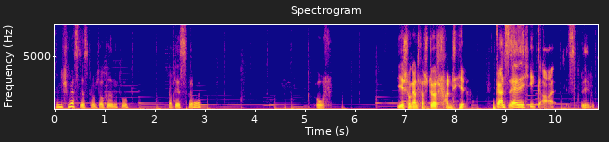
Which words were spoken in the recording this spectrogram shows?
Meine Schwester ist, glaube ich, auch irgendwo. Ich glaube, der ist gehört. Uff. Die ist schon ganz verstört von dir. Ganz ehrlich, egal. Ist Bildung.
